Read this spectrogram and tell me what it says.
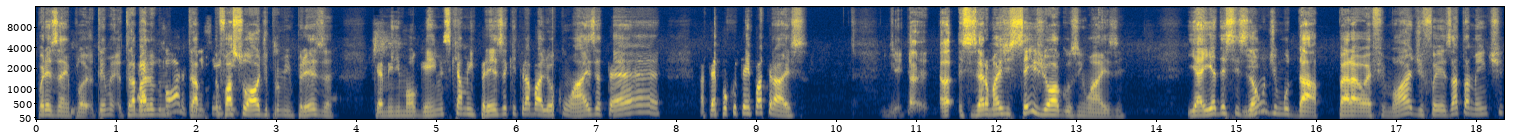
por exemplo, eu, tenho, eu trabalho. É tra... sim, eu faço sim. áudio para uma empresa que é Minimal Games, que é uma empresa que trabalhou com Wise até, até pouco tempo atrás. Uhum. Eles fizeram mais de seis jogos em Wise. E aí a decisão uhum. de mudar para o Fmod foi exatamente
